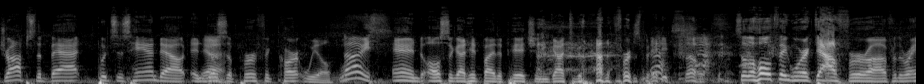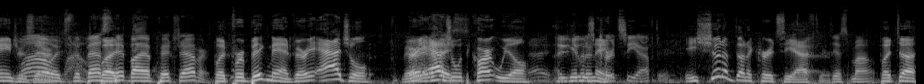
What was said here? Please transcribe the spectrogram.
drops the bat, puts his hand out, and Yeah. does a perfect cartwheel. Nice. And also got hit by the pitch and got to go down to first base. So, so the whole thing worked out for uh, for the Rangers Wow, there. it's the best But- hit by a pitch ever. But for a big man, very agile, very, Very agile nice. with the cartwheel. Did he give do it his an eight. curtsy after? He should have done a curtsy after. Dismount. But uh,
